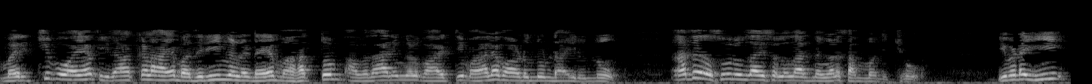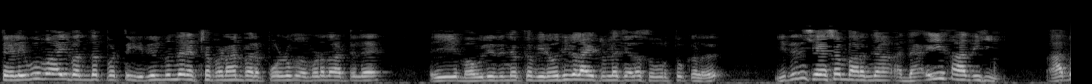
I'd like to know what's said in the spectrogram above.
മരിച്ചുപോയ പിതാക്കളായ ബദരീങ്ങളുടെ മഹത്വം അവദാനങ്ങൾ വാഴ്ത്തി മാല പാടുന്നുണ്ടായിരുന്നു. അത് റസൂലുല്ലായി സ്വല്ലാൻ ഞങ്ങൾ സമ്മതിച്ചു. ഇവിടെ ഈ തെളിവുമായി ബന്ധപ്പെട്ട് ഇതിൽ നിന്ന് രക്ഷപ്പെടാൻ പലപ്പോഴും നമ്മുടെ നാട്ടിലെ ഈ മൗലിദിനൊക്കെ വിരോധികളായിട്ടുള്ള ചില സുഹൃത്തുക്കൾ ഇതിനുശേഷം പറഞ്ഞ ദൈ ഹാദിഹി അത്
